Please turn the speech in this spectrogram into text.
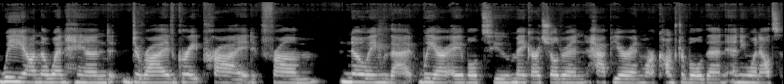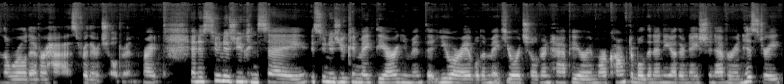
we, on the one hand, derive great pride from knowing that we are able to make our children happier and more comfortable than anyone else in the world ever has for their children, right? And as soon as you can say, as soon as you can make the argument that you are able to make your children happier and more comfortable than any other nation ever in history,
